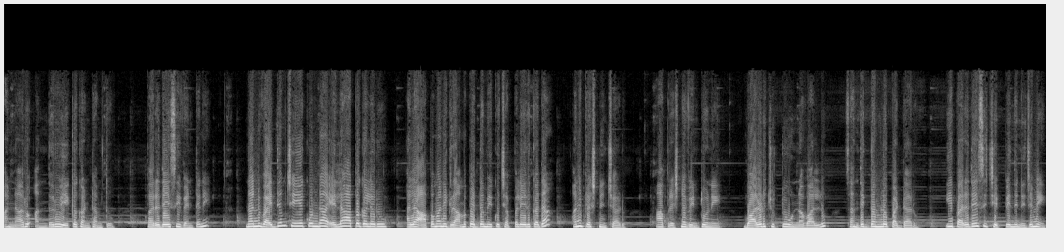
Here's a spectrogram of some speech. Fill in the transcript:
అన్నారు అందరూ ఏకకంఠంతో. పరదేశి వెంటనే నన్ను వైద్యం చేయకుండా ఎలా ఆపగలరు? అలా ఆపమని గ్రామ పెద్ద మీకు చెప్పలేదు కదా? అని ప్రశ్నించాడు. ఆ ప్రశ్న వింటూనే బాలుడు చుట్టూ ఉన్నవాళ్ళు సందిగ్ధంలో పడ్డారు. ఈ పరదేశి చెప్పింది నిజమే.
